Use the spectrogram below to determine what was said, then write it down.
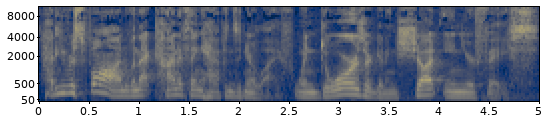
How do you respond when that kind of thing happens in your life? When doors are getting shut in your face?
